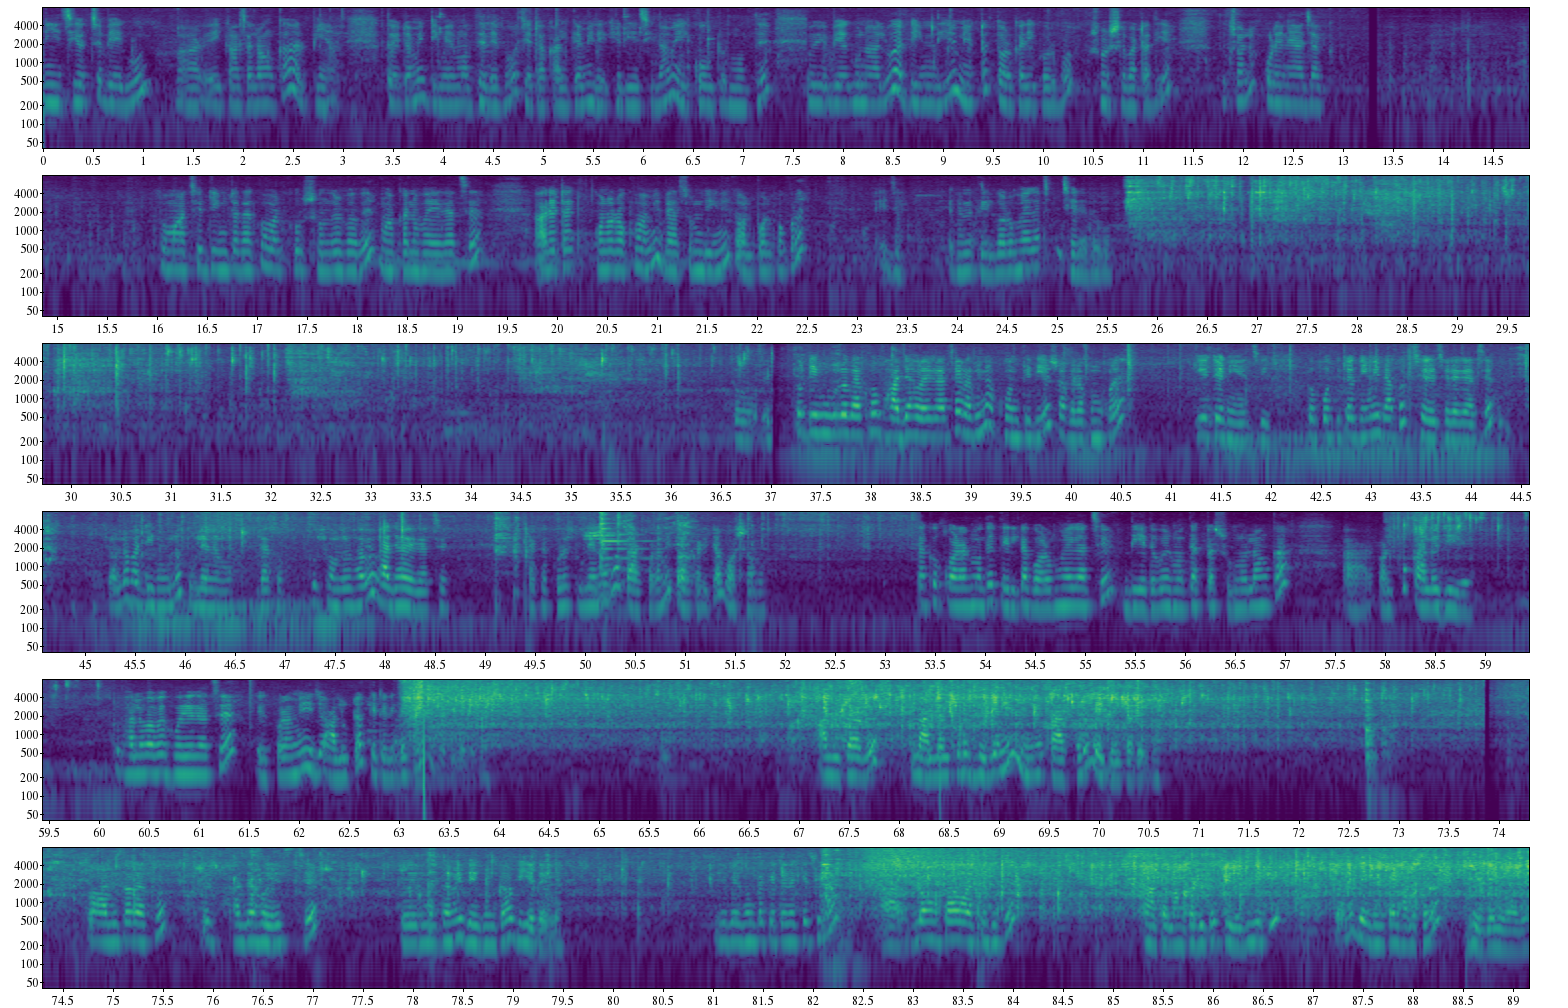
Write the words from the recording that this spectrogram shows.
নিয়েছি হচ্ছে বেগুন, আর এই কাঁচা লঙ্কা আর পেঁয়াজ। তো এটা আমি ডিমের মধ্যে দেব, যেটা কালকে আমি রেখে দিয়েছিলাম এই কৌটোর মধ্যে। ওই বেগুন, আলু আর ডিম দিয়ে আমি একটা তরকারি করব, সর্ষে বাটা দিয়ে। তো চলো করে নেওয়া যাক। তো মাছের ডিমটা দেখো আমার খুব সুন্দরভাবে মাখানো হয়ে গেছে। আর এটা কোনো রকম আমি বেসন দিইনি, তো অল্প অল্প করে এই যে এখানে তেল গরম হয়ে গেছে ছেড়ে দেবো। তো তো ডিমগুলো দেখো ভাজা হয়ে গেছে, আর আমি না খুন্তি দিয়ে সব এরকম করে কেটে নিয়েছি। তো প্রতিটা ডিমই দেখো ছেড়ে ছেড়ে গেছে। চলো এবার ডিমগুলো তুলে নেব। দেখো, খুব সুন্দরভাবে ভাজা হয়ে গেছে। এক এক করে তুলে নেব, তারপর আমি তরকারিটা বসাবো। দেখো, কড়ার মধ্যে তেলটা গরম হয়ে গেছে, দিয়ে দেবো এর মধ্যে একটা শুকনো লঙ্কা আর অল্প কালো জিরে। তো ভালোভাবে হয়ে গেছে, এরপর আমি এই যে আলুটা কেটে রেখেছি আলুটা আগে লাল লাল করে ভেজে নিই নিয়ে তারপরে বেগুনটা দেবো। তো আলুটা দেখো, বেশ ভাজা হয়ে এসছে। তো এর মধ্যে আমি বেগুনটাও দিয়ে দেবো। এই বেগুনটা কেটে রেখেছিলাম, আর লঙ্কাও আছে দুটো। কাঁচা লঙ্কা দুটো ছিঁড়ে দিয়েছি। তাহলে বেগুনটা ভালো করে ভেজে নিয়ে যাবে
